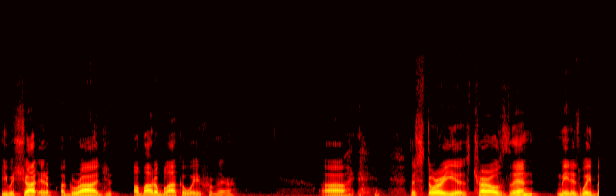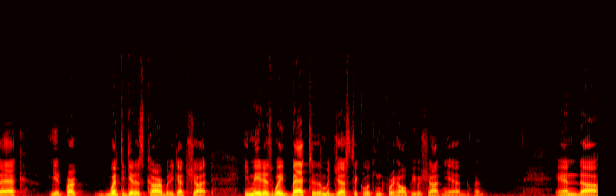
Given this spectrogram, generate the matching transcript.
He was shot at a, a garage about a block away from there. Uh, the story is Charles then made his way back. He had parked, went to get his car, but he got shot. He made his way back to the Majestic looking for help. He was shot in the abdomen. And uh,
